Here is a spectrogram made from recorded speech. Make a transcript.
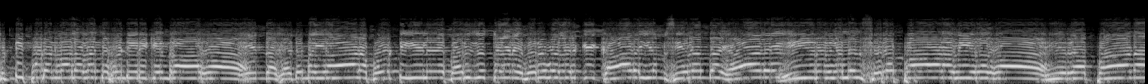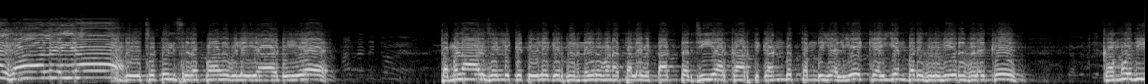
துட்டிப்புடன் வாழ வந்து கொண்டிருக்கின்றார்கள் இந்த கடுமையான போட்டியிலே பரிசுத்தனை பெறுவதற்கு காலையும் சிறந்த காலை. வீரர்களும் சிறப்பான வீரர்கள். சிறப்பான காலையா? சுற்றில் சிறப்பாக விளையாடிய தமிழ்நாடு ஜல்லிக்கட்டு இளைஞர் பேர் நிறுவன தலைவர் டாக்டர் ஜி ஆர் கார்த்திக் அன்பு தம்பிகள் ஏ கே ஐயன் படைக்குழு வீரர்களுக்கு கமுதி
